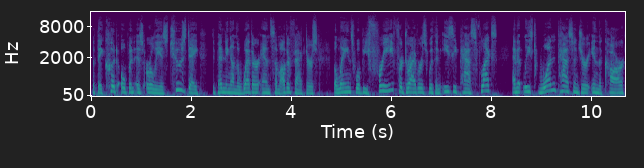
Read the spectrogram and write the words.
but they could open as early as Tuesday, depending on the weather and some other factors. The lanes will be free for drivers with an E-ZPass Flex and at least one passenger in the car.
